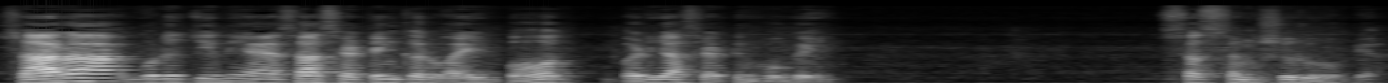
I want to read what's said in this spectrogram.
सारा गुरु जी ने ऐसा सेटिंग करवाई, बहुत बढ़िया सेटिंग हो गई। सत्संग शुरू हो गया।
